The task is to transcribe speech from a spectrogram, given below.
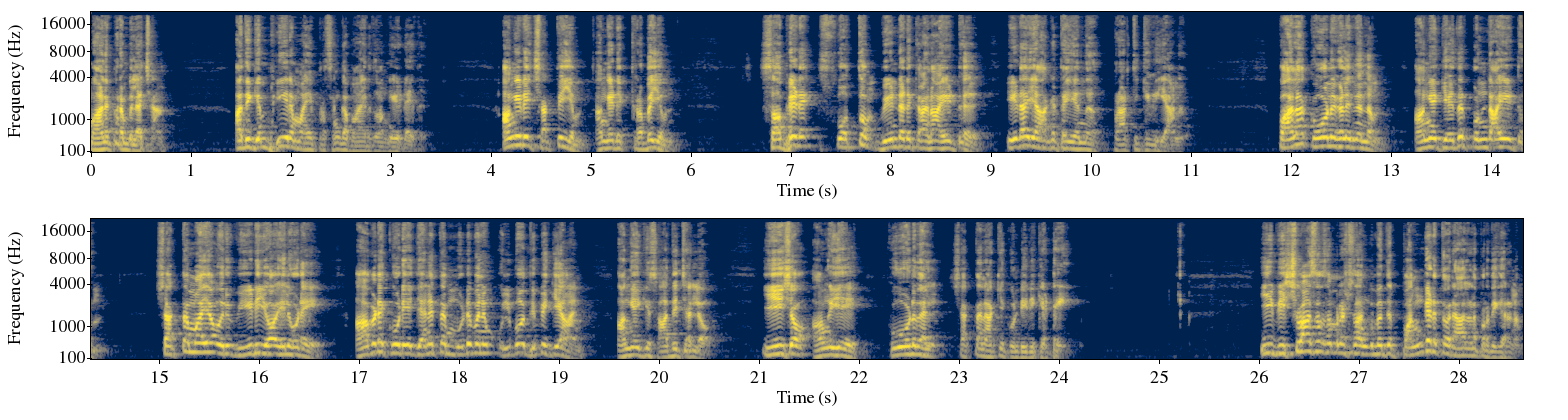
മാണിപ്പറമ്പിലച്ച അതിഗംഭീരമായ പ്രസംഗമായിരുന്നു അങ്ങയുടേത്. അങ്ങയുടെ ശക്തിയും അങ്ങയുടെ കൃപയും സഭയുടെ സ്വത്വം വീണ്ടെടുക്കാനായിട്ട് ഇടയാകട്ടെ എന്ന് പ്രാർത്ഥിക്കുകയാണ്. പല കോണുകളിൽ നിന്നും അങ്ങേക്ക് എതിർപ്പുണ്ടായിട്ടും ശക്തമായ ഒരു വീഡിയോയിലൂടെ അവിടെ കൂടിയ ജനത്തെ മുഴുവനും ഉത്ബോധിപ്പിക്കാൻ അങ്ങേക്ക് സാധിച്ചല്ലോ. ഈശോ അങ്ങയെ കൂടുതൽ ശക്തനാക്കിക്കൊണ്ടിരിക്കട്ടെ. ഈ വിശ്വാസ സംരക്ഷണ സംഗമത്തിൽ പങ്കെടുത്ത ഒരാളുടെ പ്രതികരണം.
